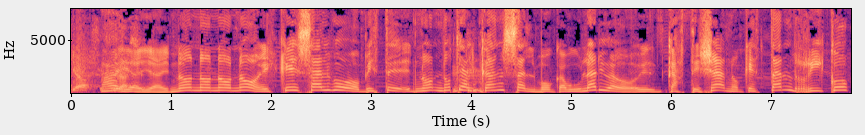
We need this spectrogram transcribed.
Gracias, Ay, gracias. ay, ay. No, no, no, no. Es que es algo, viste, no, no te alcanza el vocabulario eh, castellano que es tan rico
